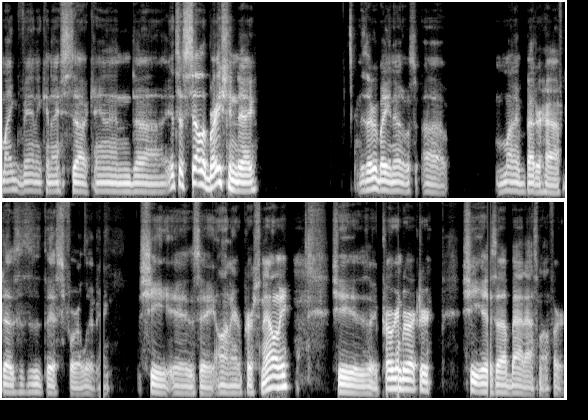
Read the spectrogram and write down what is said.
Mike Vanek and I suck. And uh, it's a celebration day. As everybody knows, uh, my better half does this for a living. She is a on-air personality. She is a program director. She is a badass motherfucker.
